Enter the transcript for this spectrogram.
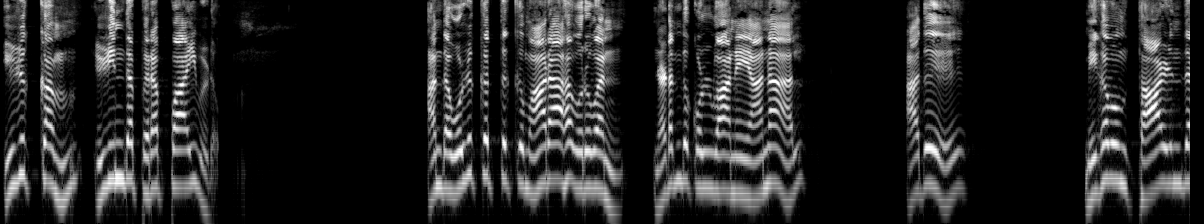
இழுக்கம் இழிந்த பிறப்பாய் விடும் அந்த ஒழுக்கத்துக்கு மாறாக ஒருவன் நடந்து கொள்வானேயானால் அது மிகவும் தாழ்ந்த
